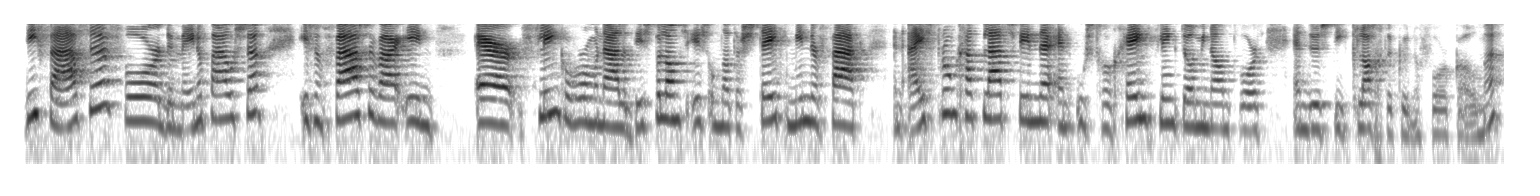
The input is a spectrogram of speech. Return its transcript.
Die fase voor de menopauze is een fase waarin er flinke hormonale disbalans is, omdat er steeds minder vaak een ijsprong gaat plaatsvinden en oestrogeen flink dominant wordt en dus die klachten kunnen voorkomen.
